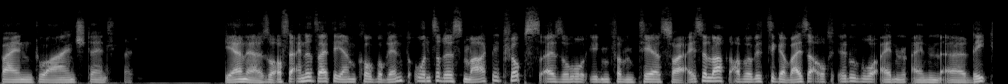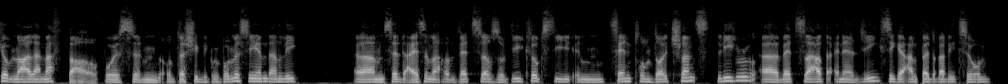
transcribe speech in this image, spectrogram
beiden dualen Stellen sprechen. Gerne. Also auf der einen Seite ja ein Konkurrent unseres Markenclubs, also eben vom TSV Eisenach, aber witzigerweise auch irgendwo ein, ein äh, regionaler Nachbar, obwohl es in unterschiedlichen Bundesländern dann liegt, ähm, sind Eisenach und Wetzlar so die Clubs, die im Zentrum Deutschlands liegen. Äh, Wetzlar hat eine riesige Handballtradition.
